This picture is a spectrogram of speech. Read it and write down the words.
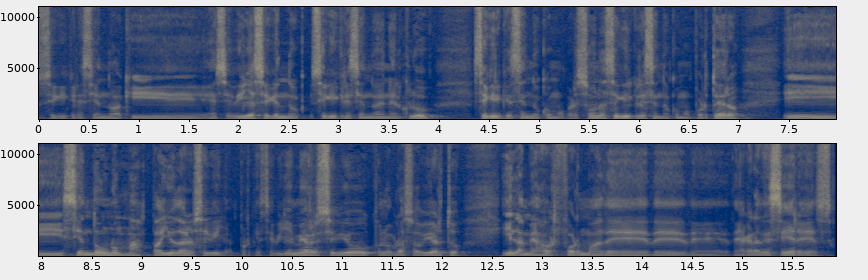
seguir creciendo aquí en Sevilla, siguiendo, seguir creciendo en el club, seguir creciendo como persona, seguir creciendo como portero y siendo uno más para ayudar a Sevilla, porque Sevilla me recibió con los brazos abiertos y la mejor forma de, de, de, agradecer es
